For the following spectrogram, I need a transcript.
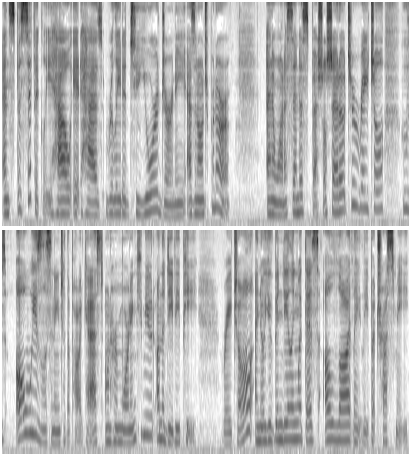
and specifically how it has related to your journey as an entrepreneur. And I want to send a special shout out to Rachel, who's always listening to the podcast on her morning commute on the DVP. Rachel, I know you've been dealing with this a lot lately, but trust me,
